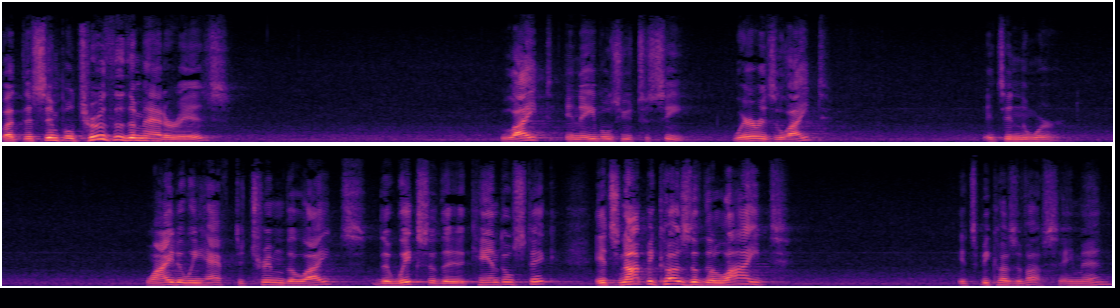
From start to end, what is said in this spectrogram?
But the simple truth of the matter is light enables you to see. Where is light? It's in the Word. Why do we have to trim the lights, the wicks of the candlestick? It's not because of the light, it's because of us. Amen?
